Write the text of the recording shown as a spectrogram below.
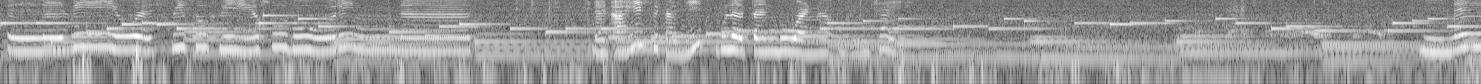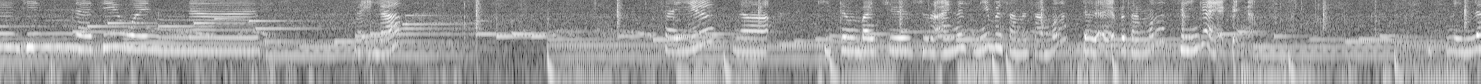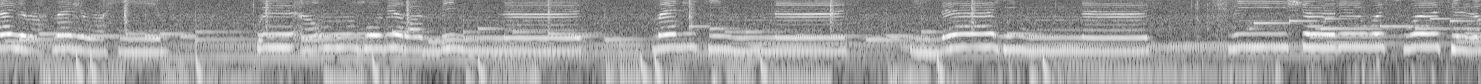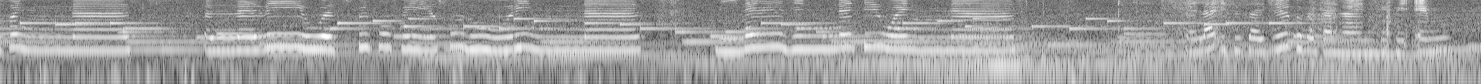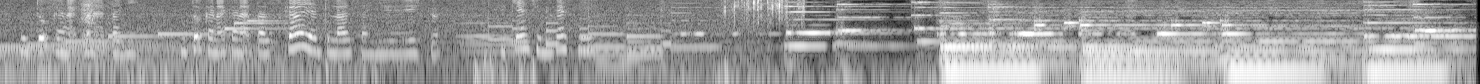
الذي يوسوس في صدور الناس dan akhir sekali bulatan berwarna oranye cair. Kita membaca surah An-Nas ni bersama-sama dari ayat pertama sehingga ayat ke-6. Bismillahirrahmanirrahim. Qul a'udzu birabbin nas, malikin nas, ilahin nas, min syarril waswasil khannas, alladhi yuwaswisu fi sudurin nas, itu saja pembentangan BBM untuk kanak-kanak tadi. Untuk kanak-kanak Taska yang telah saya reka. Sekian, terima kasih.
